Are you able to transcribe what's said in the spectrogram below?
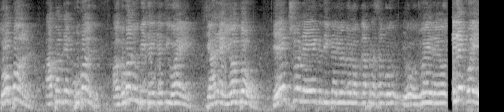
તો પણ આપણને ખૂબ જ અગવડ ઊભી થઈ જતી હોય જ્યારે અહીંયા તો એકસો ને એક દીકરીઓનો લગ્ન પ્રસંગ ઉજવાઈ રહ્યો છે. એને કોઈ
